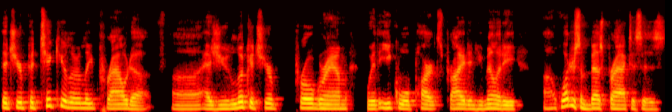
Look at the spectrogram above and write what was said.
that you're particularly proud of uh, as you look at your program with equal parts pride and humility? Uh, what are some best practices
